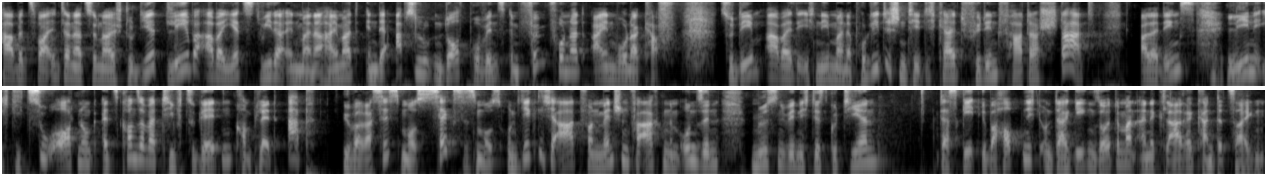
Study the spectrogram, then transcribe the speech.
habe zwar international studiert, lebe aber jetzt wieder in meiner Heimat in der absoluten Dorfprovinz im 500 Einwohner Kaff. Zudem arbeite ich neben meiner politischen Tätigkeit für den Vater Staat. Allerdings lehne ich die Zuordnung als konservativ zu gelten komplett ab. Über Rassismus, Sexismus und jegliche Art von menschenverachtendem Unsinn müssen wir nicht diskutieren. Das geht überhaupt nicht und dagegen sollte man eine klare Kante zeigen.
